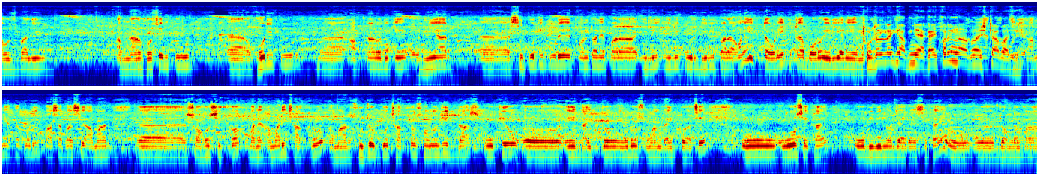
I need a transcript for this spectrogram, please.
আউসবালি আপনার হোসেনপুর হরিপুর আপনার ওদিকে নিয়ার শ্রীপতিপুরে ঠনঠনেপাড়া ইলি ইলিপুর গিরিপাড়া অনেকটা অনেকটা বড় এরিয়া নিয়ে আমি টোটালটা কি আপনি একাই করেন না আপনার আমি স্টাফ আছে? আমি একা করি পাশাপাশি আমার সহ শিক্ষক মানে আমারই ছাত্র আমার সুযোগ্য ছাত্র সনজিৎ দাস ওকেও এই দায়িত্ব ওরও সমান দায়িত্ব আছে। ও ও শেখায় ও বিভিন্ন জায়গায় শেখায় ও জঙ্গলপাড়া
